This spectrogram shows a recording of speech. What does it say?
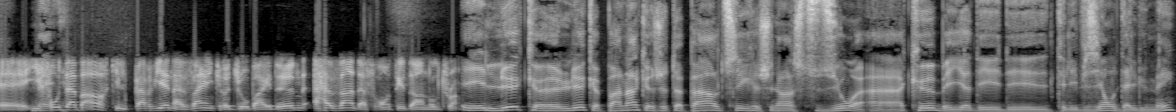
Euh, il Mais- faut d'abord qu'il parvienne à vaincre Joe Biden avant d'affronter Donald Trump. Et Luc, euh, Luc, pendant que je te parle, tu sais que je suis dans le studio à, à- à Cube et il y a des, des télévisions d'allumées.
